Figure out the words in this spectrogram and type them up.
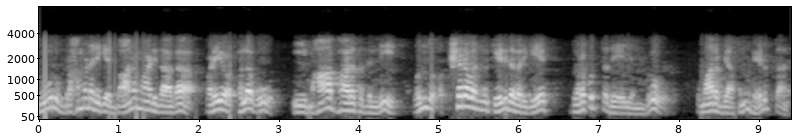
ನೂರು ಬ್ರಾಹ್ಮಣರಿಗೆ ದಾನ ಮಾಡಿದಾಗ ಪಡೆಯುವ ಫಲವು ಈ ಮಹಾಭಾರತದಲ್ಲಿ ಒಂದು ಅಕ್ಷರವನ್ನು ಕೇಳಿದವರಿಗೆ ದೊರಕುತ್ತದೆ ಎಂದು ಕುಮಾರವ್ಯಾಸನು ಹೇಳುತ್ತಾನೆ.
